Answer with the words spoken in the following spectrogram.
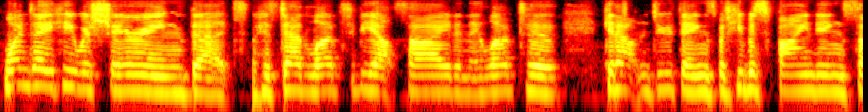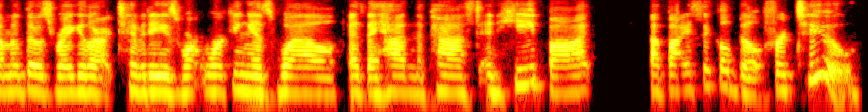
one day he was sharing that his dad loved to be outside and they loved to get out and do things, but he was finding some of those regular activities weren't working as well as they had in the past. And he bought a bicycle built for two.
